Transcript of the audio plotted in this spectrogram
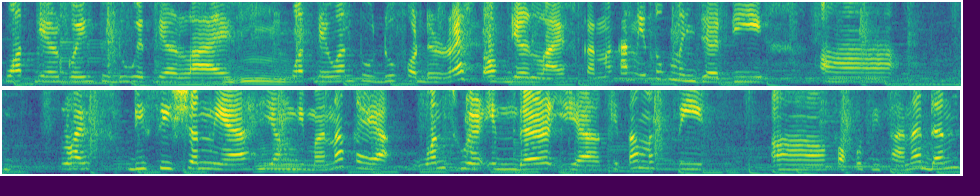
What they're going to do with their life. mhm. what they want to do for the rest of their life karena kan itu menjadi uh, life decision ya Hmm. yang di mana kayak once we're in there ya kita mesti uh, fokus di sana dan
